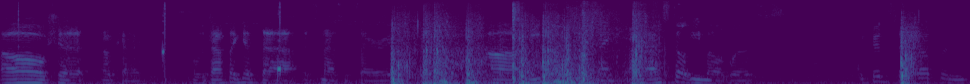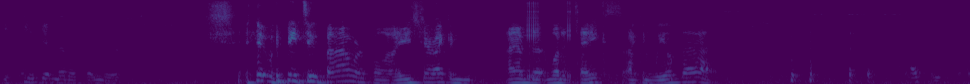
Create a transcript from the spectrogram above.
Oh shit. Okay. We'll definitely get that. It's necessary. Uh, emote, I think? I, I'm still emoteless. We could set it up and you can get middle finger. It would be too powerful. Are you sure I can? I have the, what it takes. I can wield that. I think so.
